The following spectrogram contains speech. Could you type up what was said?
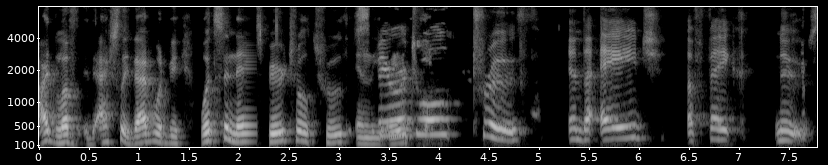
I'd love actually that would be what's the name? Spiritual truth in the Spiritual truth in the age of fake news.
